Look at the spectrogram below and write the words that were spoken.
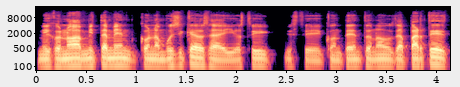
me dijo, no, a mí también con la música, o sea, yo estoy este, contento, ¿no? O sea, aparte,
